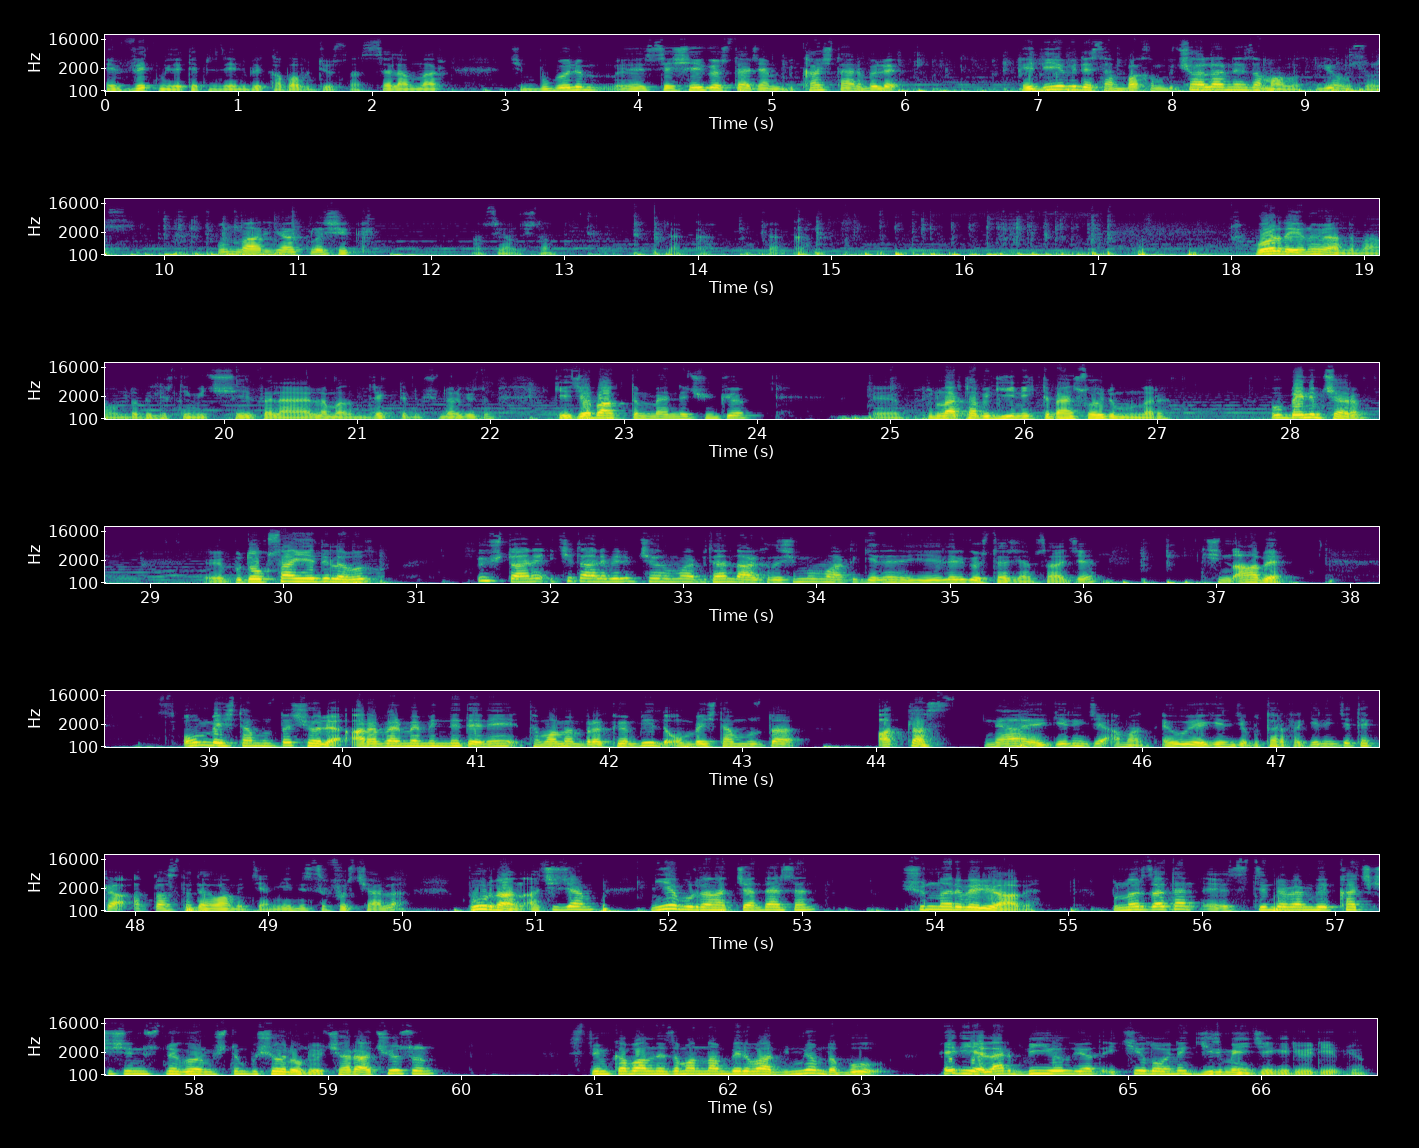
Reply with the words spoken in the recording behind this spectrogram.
Evet millet hepinize yeni bir kaba videosuna selamlar. Şimdi bu bölüm e, size şey göstereceğim. Birkaç tane böyle hediye mi desem bakın bu çaylar ne zamanlık biliyor musunuz? Bunlar yaklaşık nasıl yanlış lan? Bir dakika, bir dakika. Bu arada yeni uyandım ha onu da belirteyim hiç şey falan ayarlamadım direkt dedim şunları göstereyim. Gece baktım ben de çünkü e, bunlar tabi giyinikti ben soydum bunları. Bu benim çarım. E, bu 97 level. 3 tane 2 tane benim çarım var. Bir tane de arkadaşımın vardı. Gelen hediyeleri göstereceğim sadece. Şimdi abi 15 Temmuz'da şöyle ara vermemin nedeni tamamen bırakıyorum değil de 15 Temmuz'da Atlas Nea'ya gelince aman EU'ya gelince bu tarafa gelince tekrar Atlas'ta devam edeceğim. Yeni sıfır çarla. Buradan açacağım. Niye buradan açacaksın dersen şunları veriyor abi. Bunları zaten e, Steam'de ben birkaç kişinin üstüne görmüştüm. Bu şöyle oluyor. Çarı açıyorsun. Steam kabal ne zamandan beri var bilmiyorum da bu hediyeler bir yıl ya da iki yıl oyuna girmeyince geliyor diye biliyorum.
